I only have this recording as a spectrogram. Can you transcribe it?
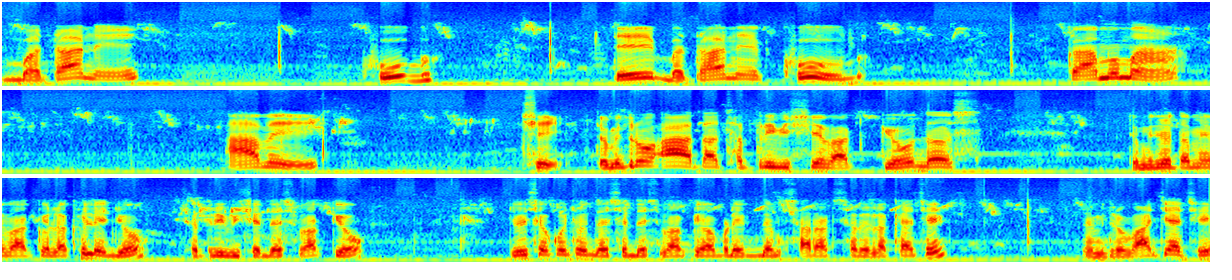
બધાને ખૂબ, તે બધાને ખૂબ કામમાં આવે છે. તો મિત્રો, આ હતા છત્રી વિશે વાક્યો દસ. તો મિત્રો, તમે વાક્યો લખી લેજો. છત્રી વિશે દસ વાક્યો. જોઈ શકો છો, દસે દસ વાક્યો આપણે એકદમ સારા અક્ષરે લખ્યા છે. અને મિત્રો વાંચ્યા છે.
